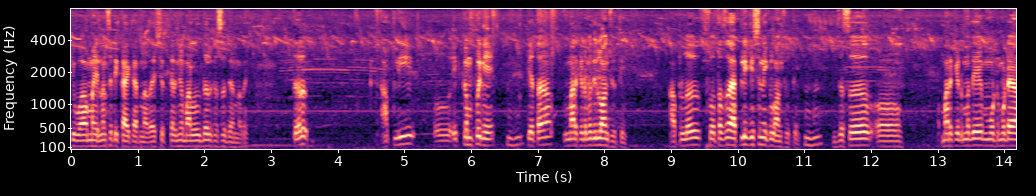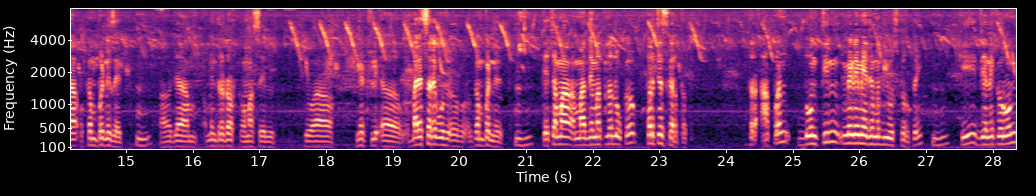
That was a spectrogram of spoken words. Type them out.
किंवा महिलांसाठी काय करणार आहे? शेतकऱ्यांच्या मालाला दर कसं देणार आहे? तर आपली एक कंपनी आहे. ती आता मार्केटमध्ये लॉन्च होते. आपलं स्वतःचं ॲप्लिकेशन एक लॉन्च होते. जसं मार्केटमध्ये मोठमोठ्या कंपनीज आहेत. ज्या मिंत्रा डॉट कॉम असेल किंवा नेटफ्लिक बऱ्याच साऱ्या गोष्ट कंपनी आहेत. त्याच्या मा माध्यमातून लोक परचेस करतात. तर आपण दोन तीन मिडियम याच्यामध्ये यूज करतोय की जेणेकरून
